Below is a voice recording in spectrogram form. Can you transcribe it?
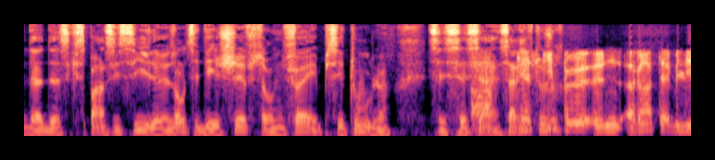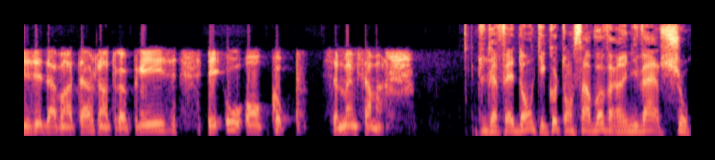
de, ce qui se passe ici. Les autres, c'est des chiffres sur une feuille, puis c'est tout. Là. Ça, ah, ça arrive toujours. Qui peut rentabiliser davantage l'entreprise et où on coupe? C'est même que ça marche. Tout à fait. Donc, écoute, on s'en va vers un hiver chaud.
